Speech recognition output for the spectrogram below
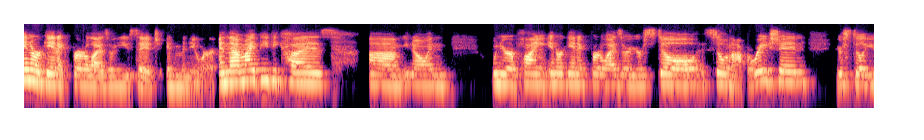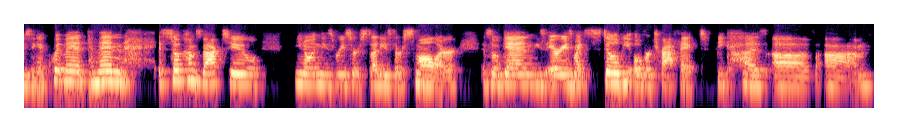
inorganic fertilizer usage and manure. And that might be because, um, you know, and when you're applying inorganic fertilizer, you're still, it's still in operation, you're still using equipment. And then it still comes back to, you know, in these research studies, they're smaller. And so again, these areas might still be over trafficked because of, um,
